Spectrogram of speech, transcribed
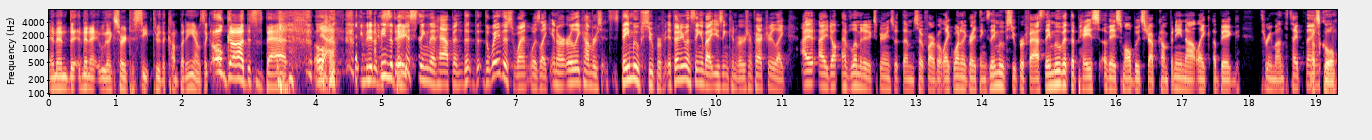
and then the, and then it like started to seep through the company. And I was like, oh god, this is bad. Oh, Yeah. I made a I mean, the biggest thing that happened, the, the, the way this went was like in our early conversations, they move super. If anyone's thinking about using Conversion Factory, like I, I don't have limited experience with them so far, but like one of the great things, they move super fast. They move at the pace of a small bootstrap company, not like a big three month type thing. That's cool.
